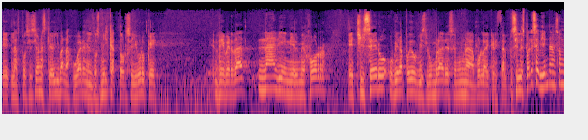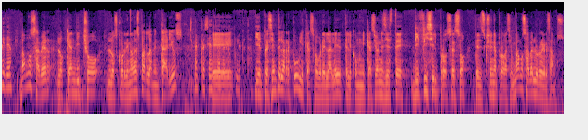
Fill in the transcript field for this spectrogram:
eh, las posiciones que iban a jugar en el 2014, yo creo que de verdad nadie, ni el mejor hechicero hubiera podido vislumbrar eso en una bola de cristal. Pues, si les parece bien, un video. vamos a ver lo que han dicho los coordinadores parlamentarios el presidente de la eh, República y el presidente de la República sobre la ley de telecomunicaciones y este difícil proceso de discusión y aprobación. Vamos a verlo y regresamos.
